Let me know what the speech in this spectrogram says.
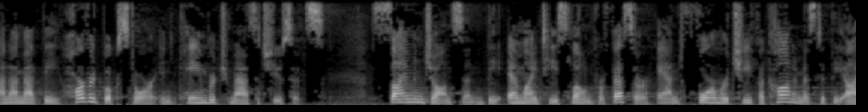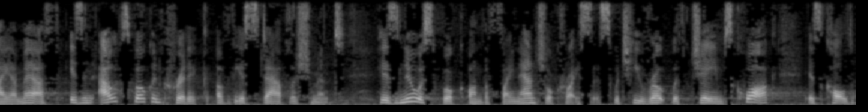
and I'm at the Harvard Bookstore in Cambridge, Massachusetts. Simon Johnson, the MIT Sloan professor and former chief economist at the IMF, is an outspoken critic of the establishment. His newest book on the financial crisis, which he wrote with James Kwak, is called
